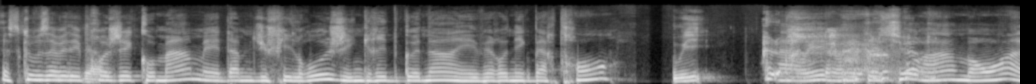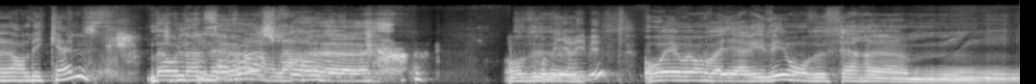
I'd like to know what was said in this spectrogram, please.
Est-ce que vous avez des Bien. projets communs, mesdames du fil rouge, Ingrid Gonin et Véronique Bertrand? Oui. Ah oui, j'en étais sûre. Hein. Bon, alors lesquels? Je on en a un, je là. crois, euh, on, veut, On va y arriver Ouais, ouais, on va y arriver. On veut faire euh,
